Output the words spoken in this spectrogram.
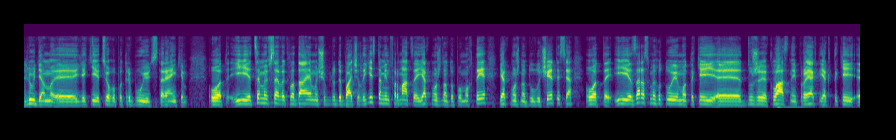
людям, які цього потребують стареньким. От і це ми все викладаємо, щоб люди бачили. Є там інформація, як можна допомогти, як можна долучитися. От і зараз ми готуємо такий е, дуже класний проєкт, як такий е,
